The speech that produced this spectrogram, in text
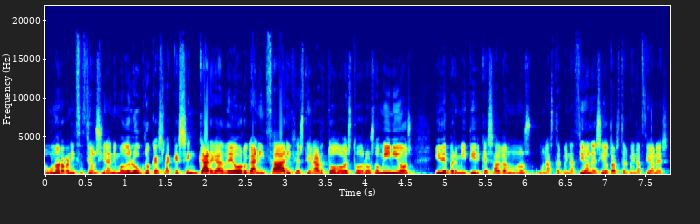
una organización sin ánimo de lucro, que es la que se encarga de organizar y gestionar todo esto de los dominios y de permitir que salgan unos, unas terminaciones y otras terminaciones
